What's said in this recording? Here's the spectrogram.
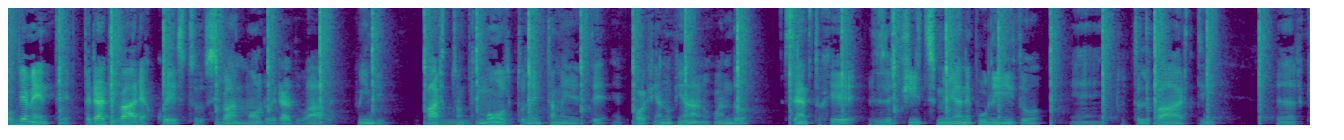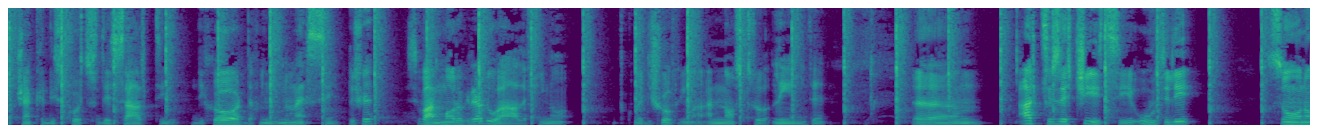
Ovviamente per arrivare a questo si va in modo graduale, quindi parto anche molto lentamente e poi piano piano quando sento che l'esercizio mi viene pulito in tutte le parti c'è anche il discorso dei salti di corda, quindi non è semplice, si va in modo graduale fino, come dicevo prima, al nostro limite. Eh, altri esercizi utili sono,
